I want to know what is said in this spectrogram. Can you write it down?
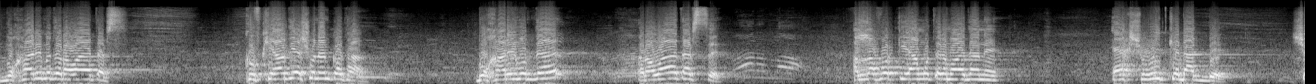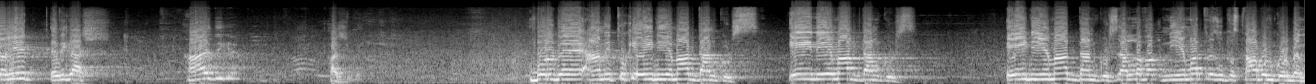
বুখারির মধ্যে রওয়ায়াত আসছে খুব খেয়াল দিয়ে শোনেন কথা। বুখারির মধ্যে রওয়ায়াত আসছে। আল্লাহ কিয়ামতের ময়দানে এক শহীদকে ডাকবে। শহীদ, এদিকে আস। হ্যাঁ এদিকে। আসবে। বলবে, আমি তোকে এই নিয়মাত দান করছি। এই নিয়মাত দান করছি। এই নিয়মাত দান করছি। আল্লাহ পাক নিয়মাত উপস্থাপন করবেন।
